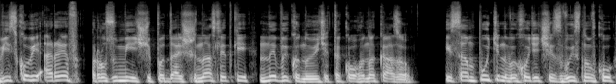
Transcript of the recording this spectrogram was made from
Військові РФ, розуміючи подальші наслідки, не виконують такого наказу. І сам Путін, виходячи з висновку,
